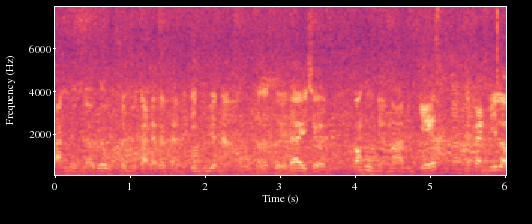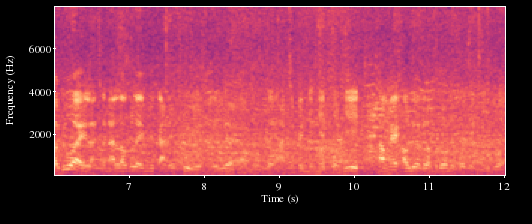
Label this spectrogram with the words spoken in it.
ครั้งหนึ่งแล้วด้วยผมเคยมีโอกาสได้ไปแฟนมิทติ้งที่เวียดนามครับผมแล้วก็เคยได้เชิญกองหุ่นเนี่ยมาเป็นเกสในแฟนมิตเราด้วย หลังจากนั้นเราก็เลยมีโอกาสได้คุยมาเรื่อยๆครับผมเลยอาจจะเป็นหนึ่งเหตุผลที่ทำให้เขาเลือกเรามาร่วมในโปรเจกต์นี้ด้วย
